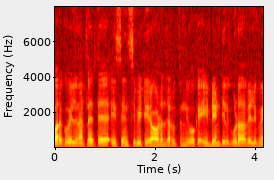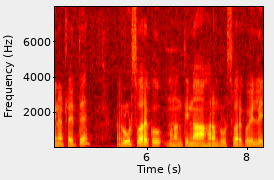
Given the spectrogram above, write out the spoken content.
వరకు వెళ్ళినట్లయితే ఈ సెన్సిటివిటీ రావడం జరుగుతుంది. ఓకే ఈ డెంటిల్ కూడా వెళ్ళిపోయినట్లయితే రూట్స్ వరకు మనం తిన్న ఆహారం రూట్స్ వరకు వెళ్ళి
